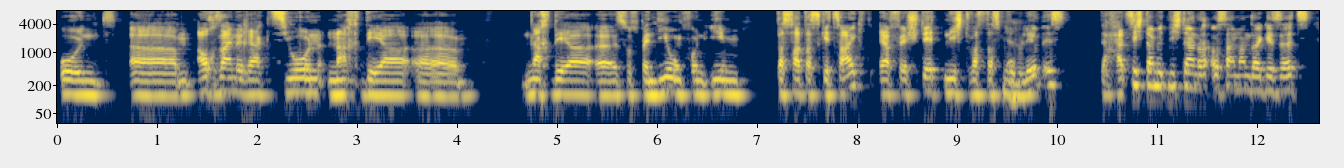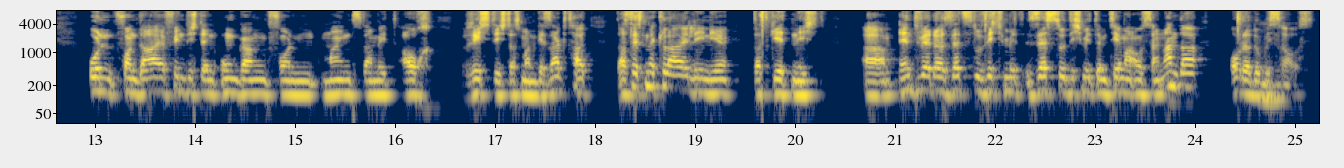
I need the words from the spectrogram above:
und ähm, auch seine Reaktion nach der äh, nach der äh, Suspendierung von ihm, das hat das gezeigt. Er versteht nicht, was das Problem ja. ist. Der hat sich damit nicht auseinandergesetzt. Und von daher finde ich den Umgang von Mainz damit auch richtig, dass man gesagt hat, das ist eine klare Linie, das geht nicht. Ähm, entweder setzt du, dich mit, setzt du dich mit dem Thema auseinander oder du bist mhm. raus.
